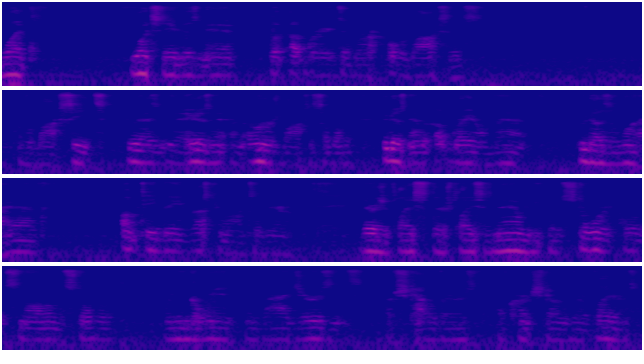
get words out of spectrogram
what what stadium doesn't have but upgrades over over boxes, over box seats? Who has you know who doesn't have an owner's box and stuff like that? Who doesn't have an upgrade on that? Who doesn't want to have umpteen restaurants in there? There's a place. There's places now where you can put a store, in, a little small little store, where you can go in and buy jerseys of Chicago Bears, of current Chicago Bear players,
